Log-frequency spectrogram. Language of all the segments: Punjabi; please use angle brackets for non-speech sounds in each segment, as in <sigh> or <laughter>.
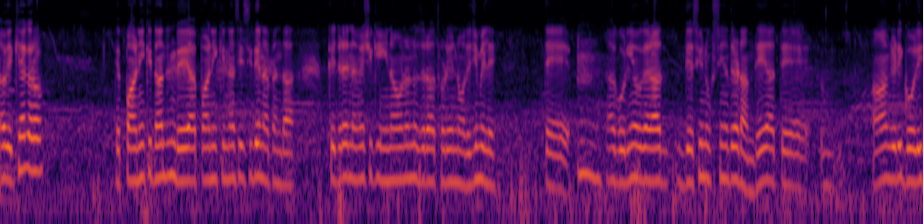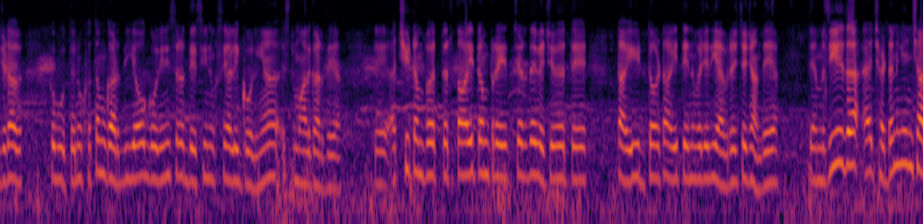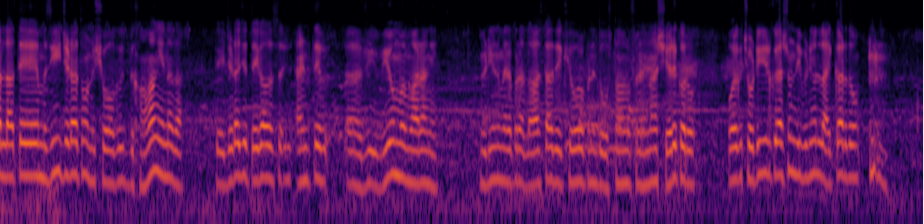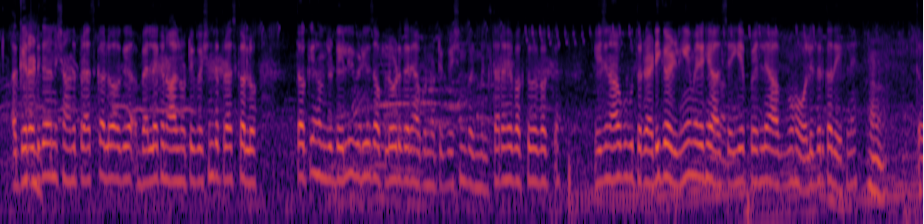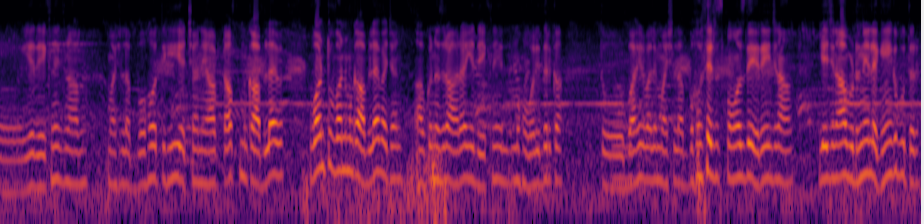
ਆ ਵੇਖਿਆ ਕਰੋ ਤੇ ਪਾਣੀ ਕਿਦਾਂ ਦਿੰਦੇ ਆ ਪਾਣੀ ਕਿੰਨਾ ਸੀਸੀ ਦੇਣਾ ਪੈਂਦਾ। ਕਿ ਜਿਹੜੇ ਨਵੇਂ ਸ਼ੌਕੀਨ ਆ ਉਹਨਾਂ ਨੂੰ ਜ਼ਰਾ ਥੋੜੀ ਨੌਲੇਜ ਮਿਲੇ। ਤੇ ਆ ਗੋਲੀਆਂ ਵਗੈਰਾ ਦੇਸੀ ਨੁਕਸੀਆਂ ਤੇ ਉਡਾਉਂਦੇ ਆ ਤੇ ਆਮ ਜਿਹੜੀ ਗੋਲੀ ਜਿਹੜਾ ਕਬੂਤਰ ਨੂੰ ਖਤਮ ਕਰਦੀ ਆ, ਉਹ ਗੋਲੀ ਨਹੀਂ, ਸਿਰਫ ਦੇਸੀ ਨੁਕਸੇ ਵਾਲੀ ਗੋਲੀਆਂ ਇਸਤੇਮਾਲ ਕਰਦੇ ਆ। ਤੇ ਅੱਛੀ ਟੈਂਪਰ 43 ਟੈਂਪਰੇਚਰ ਦੇ ਵਿੱਚ ਤੇ 2.5 ਤੋਂ 2.5 3 ਵਜੇ ਦੀ ਐਵਰੇਜ ਤੇ ਜਾਂਦੇ ਆ। ਤੇ ਮਜ਼ੀਦ ਇਹ ਛੱਡਣਗੇ ਇਨਸ਼ਾਅੱਲਾ, ਤੇ ਮਜ਼ੀਦ ਜਿਹੜਾ ਤੁਹਾਨੂੰ ਸ਼ੌਕ ਦਿਖਾਵਾਂਗੇ ਇਹਨਾਂ ਦਾ, ਤੇ ਜਿਹੜਾ ਜਿੱਤੇਗਾ ਉਸ ਐਂਡ ਤੇ ਵੀਡੀਓ ਮਾਰਾਂਗੇ। ਵੀਡੀਓ ਨੂੰ ਮੇਰਾ ਭਰਾ ਲਾਸਟ ਤੱਕ ਦੇਖਿਓ, ਆਪਣੇ ਦੋਸਤਾਂ ਨੂੰ ਫਰੈਂਡ ਨਾਲ ਸ਼ੇਅਰ ਕਰੋ। ਔਰ ਇੱਕ ਛੋਟੀ ਜਿਹੀ ਰਿਕੁਐਸਟ ਹੁੰਦੀ ਵੀਡੀਓ ਨੂੰ ਲਾਈਕ ਕਰ ਦਿਓ। ਅੱਗੇ रेड का निशान प्रेस कर लो आगे बेल के नाल नोटिफिकेशन पे प्रेस कर लो ताकि हम जो डेली वीडियोस अपलोड करें आपको नोटिफिकेशन पर मिलता रहे वक्त ब वक्त ये जनाब कबूतर रेडी कर लिए मेरे ख्याल से ये पहले आप माहौल इधर का देख लें तो ये देख लें जनाब माशाल्लाह बहुत ही अच्छा नयाब टफ मुकाबला है वन टू वन मुकाबला है भाईजान आपको नज़र आ रहा है ये देख लें माहौल इधर का तो बाहर वाले माशाल्लाह बहुत ही रिस्पॉन्स दे रहे हैं जनाब ये जनाब उड़ने लगे हैं कबूतर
